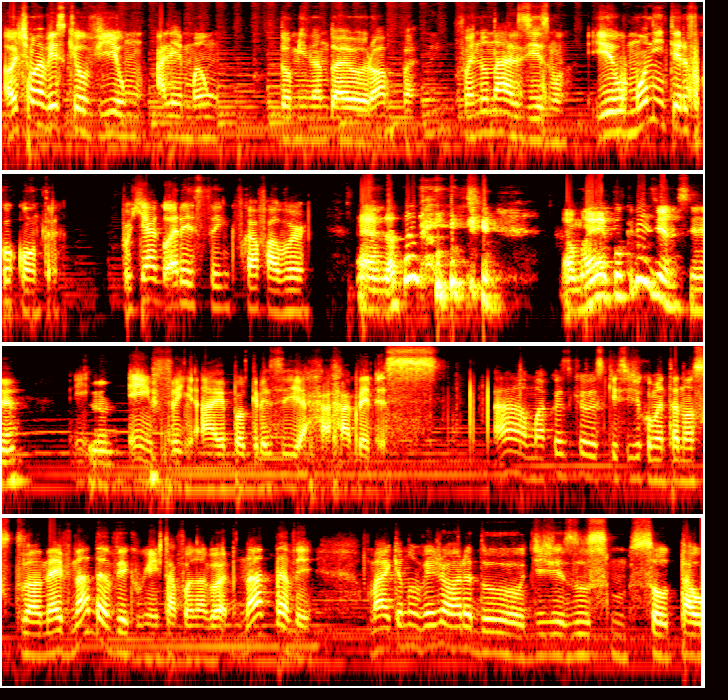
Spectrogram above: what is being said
A última vez que eu vi um alemão dominando a Europa foi no nazismo. E o mundo inteiro ficou contra. Porque agora eles têm que ficar a favor. É, exatamente. É uma hipocrisia, né? Você é. Enfim, a hipocrisia, haha, memes. Ah, uma coisa que eu esqueci de comentar no assunto da neve, nada a ver com o que a gente tá falando agora, nada a ver. Mas é que eu não vejo a hora do de Jesus soltar o,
